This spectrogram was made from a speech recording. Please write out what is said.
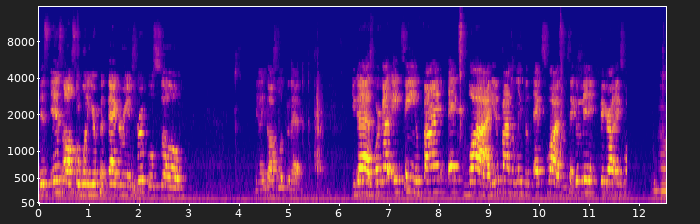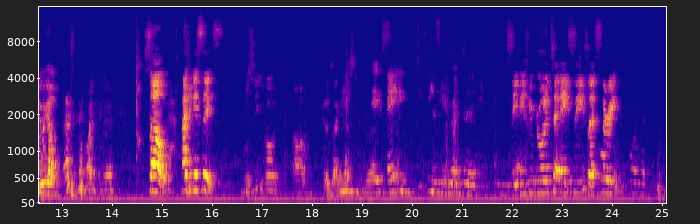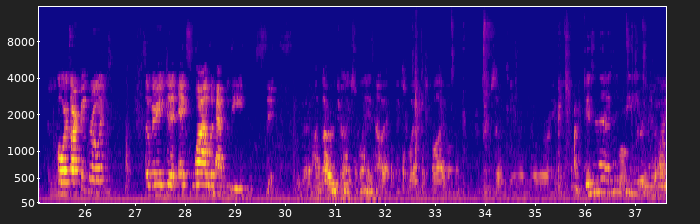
This is also one of your Pythagorean triples, so you know you can also look for that. You guys work out 18, find XY. I need to find the length of XY, so take a minute, figure out XY. Here we go. So, how'd you get six? We'll see, oh, um, Cause I guess. A, A, C, C, CB is congruent to AC, so that's three. And Chords are congruent, so very good. XY would have to be six. I thought we were trying to explain how x, y equals five on the number seventeen, or no, we already. Isn't that, isn't Well, P good job.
